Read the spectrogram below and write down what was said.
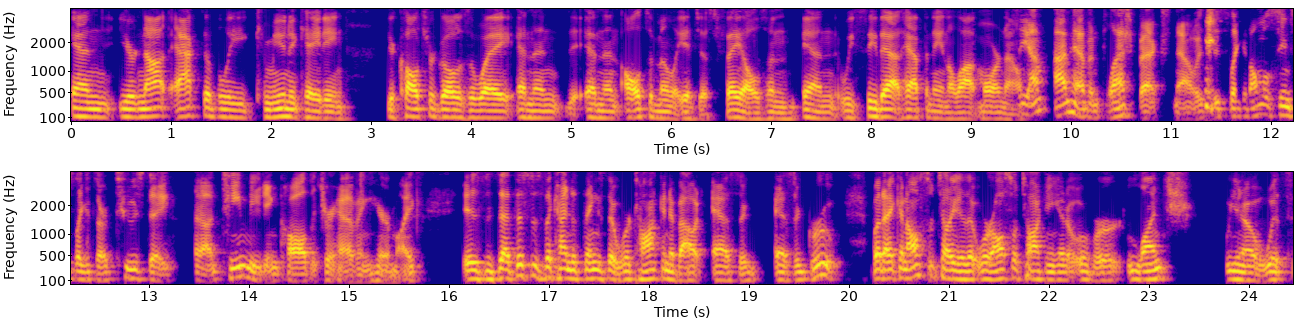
and you're not actively communicating your culture goes away and then and then ultimately it just fails. And and we see that happening a lot more now. See i'm, I'm having flashbacks now. It's just like it almost seems like it's our tuesday uh, team meeting call that you're having here mike is, is that this is the kind of things that we're talking about as a as a group. But i can also tell you that we're also talking it over lunch you know with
